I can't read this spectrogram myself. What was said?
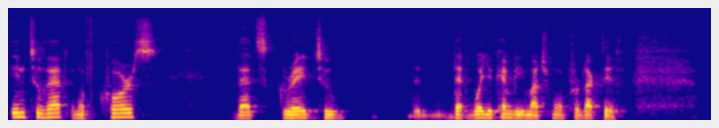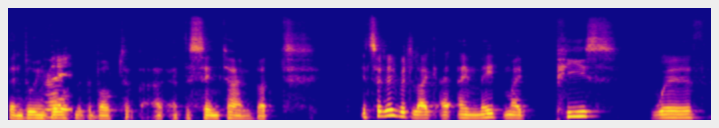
into that. And of course, that's great to that way you can be much more productive than doing right. both at about uh, at the same time. But it's a little bit like I, I made my peace with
